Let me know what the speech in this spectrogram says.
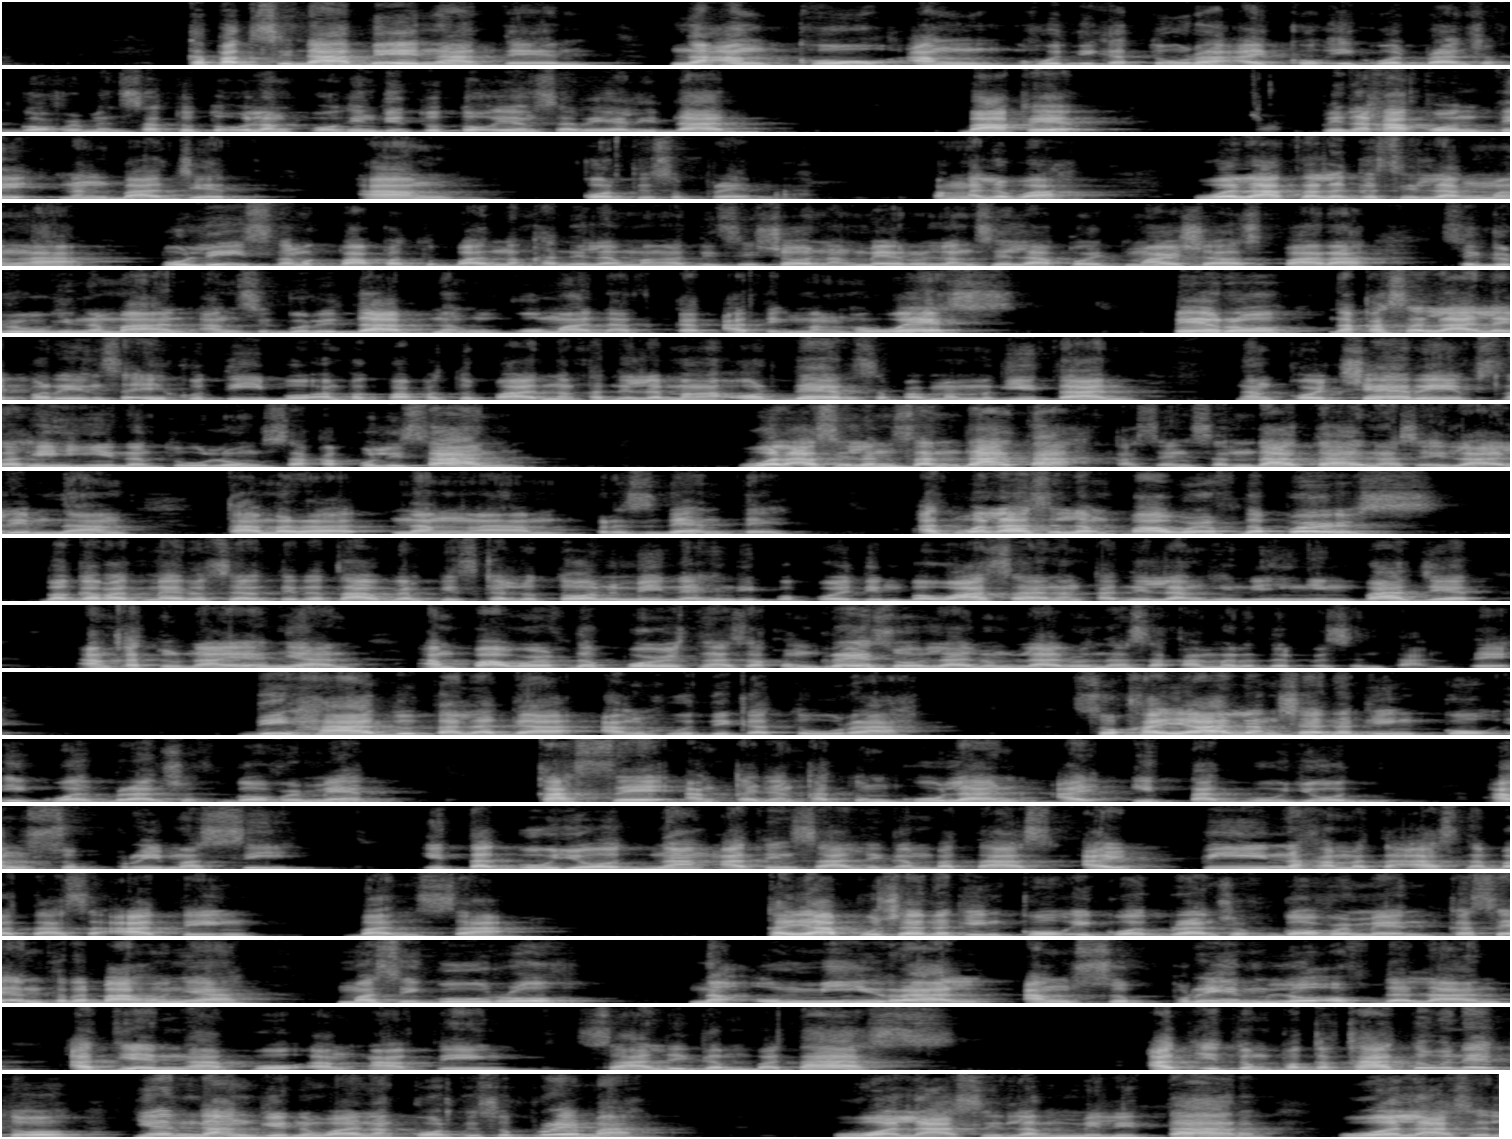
Kapag sinabi natin na ang co ang hudikatura ay co-equal branch of government, sa totoo lang po, hindi totoo yan sa realidad. Bakit? Pinakakonti ng budget ang Korte Suprema. Pangalawa, wala talaga silang mga pulis na magpapatupad ng kanilang mga desisyon. Ang meron lang sila, court martials, para siguruhin naman ang seguridad ng hukuman at ating mga huwes. Pero nakasalalay pa rin sa ehekutibo ang pagpapatupad ng kanilang mga order sa pamamagitan ng court sheriffs na hihingi ng tulong sa kapulisan. Wala silang sandata kasi ang sandata nasa ilalim ng Kamara ng um, Presidente. At wala silang power of the purse. Bagamat meron silang tinatawag ng fiscal autonomy na hindi po pwedeng bawasan ang kanilang hinihinging budget, ang katunayan niyan, ang power of the purse nasa Kongreso, lalong-lalo na sa Kamara de Representante. Dihado talaga ang hudikatura. So kaya lang siya naging co-equal branch of government kasi ang kanyang katungkulan ay itaguyod ang supremacy. Itaguyod na ang ating saligang batas ay pinakamataas na batas sa ating bansa. Kaya po siya naging co-equal branch of government kasi ang trabaho niya masiguro na umiral ang supreme law of the land at yan nga po ang ating saligang batas. At itong pagkakataon nito, yan nga ang ginawa ng Korte Suprema. Wala silang militar, wala silang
